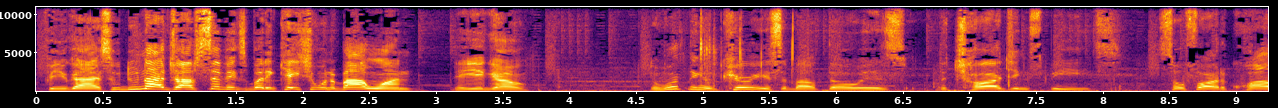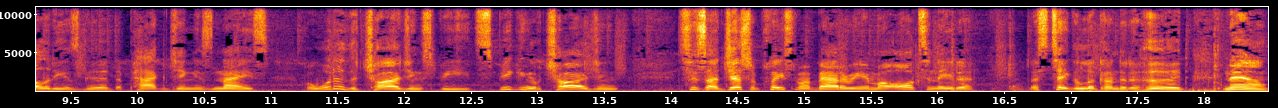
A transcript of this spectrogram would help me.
for you guys who do not drive Civics, but in case you want to buy one, there you go. The one thing I'm curious about though is the charging speeds. So far, the quality is good. The packaging is nice. But what are the charging speeds? Speaking of charging, since I just replaced my battery in my alternator, let's take a look under the hood. Now,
